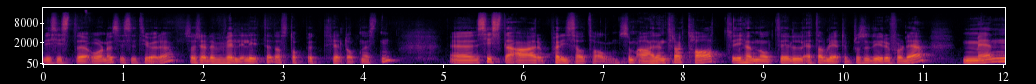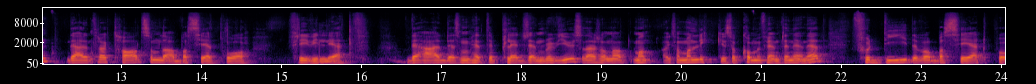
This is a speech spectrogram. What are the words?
de siste årene, siste tiåret, så skjer det veldig lite. Det har stoppet helt opp, nesten. Det eh, siste er Parisavtalen, som er en traktat i henhold til etablerte prosedyrer for det. Men det er en traktat som da er basert på frivillighet. Det er det som heter pledge and review. så det er sånn at Man, liksom, man lykkes å komme frem til en enighet fordi det var basert på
